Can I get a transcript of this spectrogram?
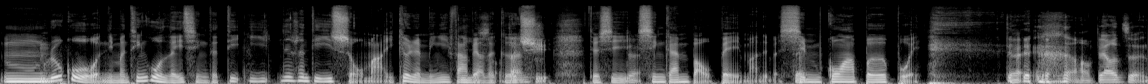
嗯，如果你们听过雷擎的第一，那算第一首嘛，以个人名义发表的歌曲，就是《心肝宝贝》嘛，对吧？心瓜宝贝，对，好标准。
